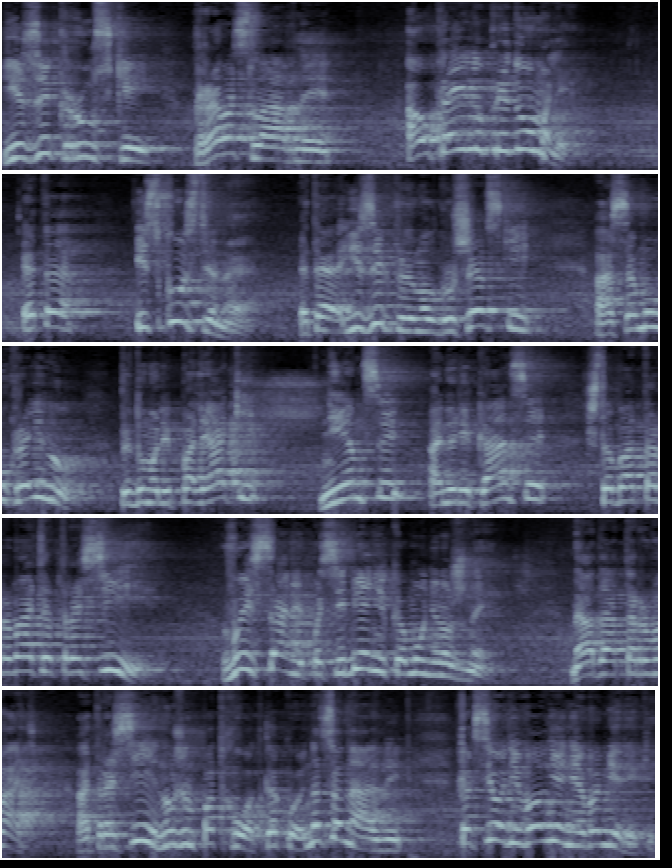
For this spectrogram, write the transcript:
Язык русский, православные. А Украину придумали. Это искусственное. Это язык придумал Грушевский, а саму Украину придумали поляки, немцы, американцы, чтобы оторвать от России. Вы сами по себе никому не нужны. Надо оторвать от России, нужен подход какой? Национальный. Как сегодня волнение в Америке.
